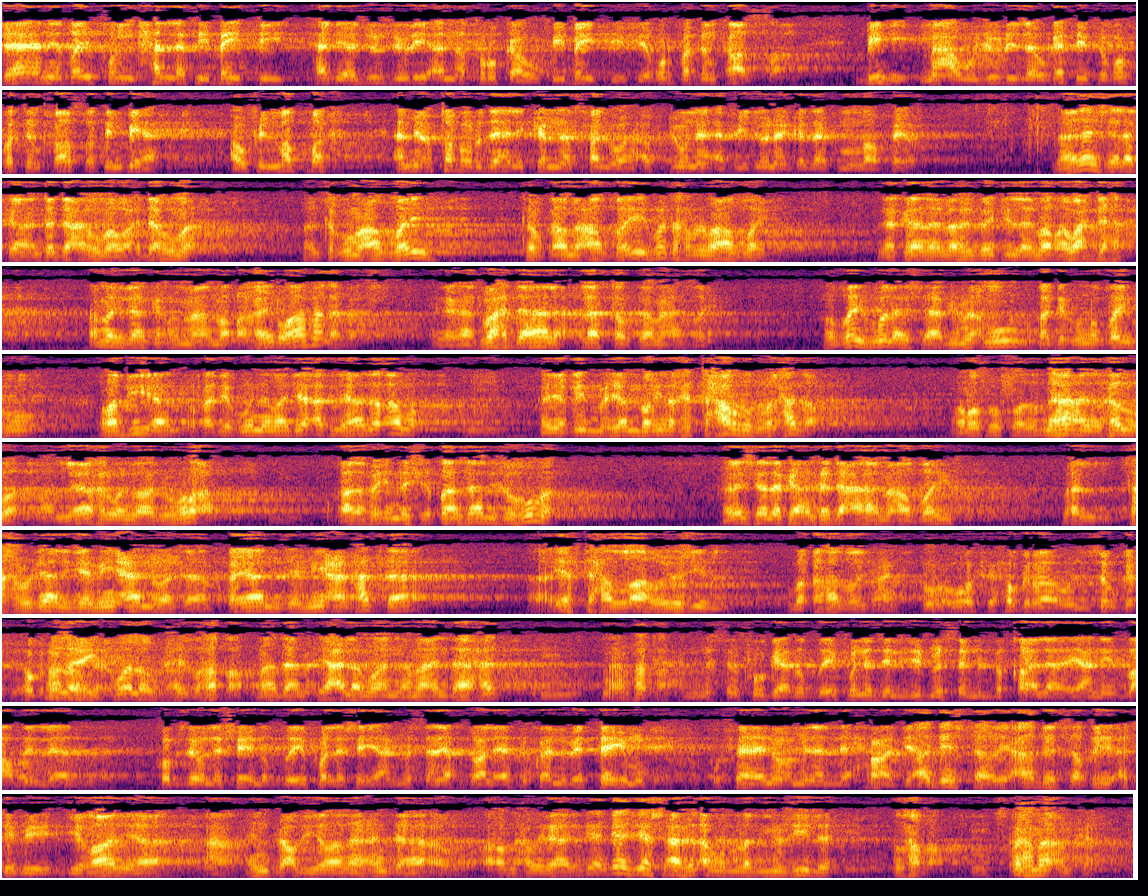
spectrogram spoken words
جاءني ضيف حل في بيتي هل يجوز لي أن أتركه في بيتي في غرفة خاصة به مع وجود زوجتي في غرفة خاصة بها أو في المطبخ؟ أم يعتبر ذلك من الخلوة؟ أفدونا أفيدونا جزاكم الله خيرا. ما ليس لك أن تدعهما وحدهما. بل تكون مع الضيف تبقى مع الضيف وتخرج مع الضيف. إذا كان ما في البيت إلا المرأة وحدها. أما إذا كان مع المرأة غيرها فلا بأس. إذا كانت وحدها لا لا تبقى مع الضيف. فالضيف ليس بمأمون وقد يكون الضيف رديئا وقد يكون إنما جاءك لهذا الأمر. فينبغي لك التحرز والحذر. والرسول صلى الله عليه وسلم نهى عن الخلوة قال لا يخلو إلا رجل امراه وقال فإن الشيطان ثالثهما. فليس لك أن تدعها مع الضيف بل تخرجان جميعا وتبقيان جميعا حتى يفتح الله ويزيل بقاء هذا عنك هو في حجرة والزوجة في حجرة ولو ولو في حجرة خطر ما دام يعلم انها ما عندها حد نعم خطر يعني مثلا فوق هذا الضيف ونزل يجيب مثلا من البقالة يعني بعض الخبز ولا شيء للضيف ولا شيء. يعني مثلا ياخذوا على يده كأنه بيتهموا وفيها نوع من الإحراج يعني. قد يستطيع قد يستطيع ياتي بجيرانها آه. عند بعض جيرانها عندها أو أو نحو ذلك يسعى في الأمر الذي يزيل الخطأ مهما أمكن.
